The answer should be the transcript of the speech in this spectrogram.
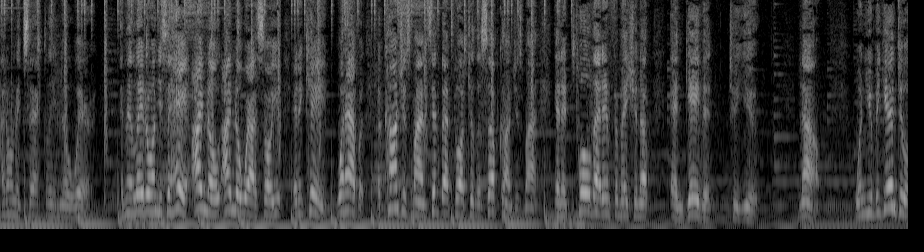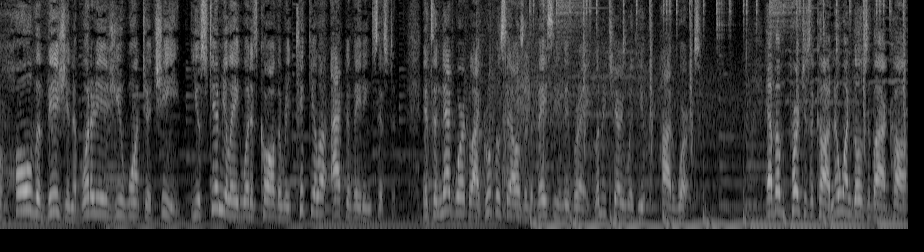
I don't exactly know where. And then later on you say, hey, I know, I know where I saw you, and it came. What happened? The conscious mind sent that thought to the subconscious mind, and it pulled that information up and gave it to you. Now, when you begin to hold the vision of what it is you want to achieve, you stimulate what is called the reticular activating system. It's a network like group of cells at the base of your brain. Let me share with you how it works. Have ever purchased a car? No one goes to buy a car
